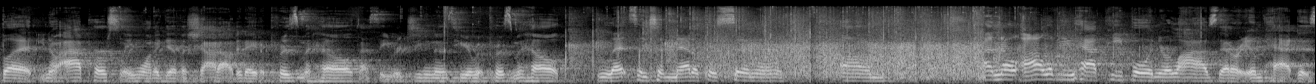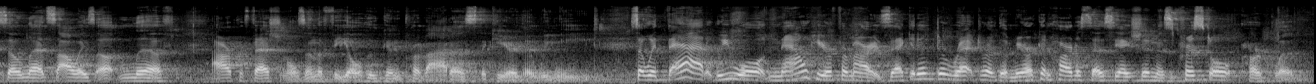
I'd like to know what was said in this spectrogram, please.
But, you know, I personally want to give a shout out today to Prisma Health. I see Regina's here with Prisma Health, Lexington Medical Center. Um, I know all of you have people in your lives that are impacted, so let's always uplift our professionals in the field who can provide us the care that we need. So, with that, we will now hear from our Executive Director of the American Heart Association, Ms. Crystal Kirkland.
